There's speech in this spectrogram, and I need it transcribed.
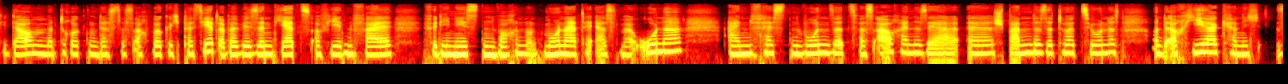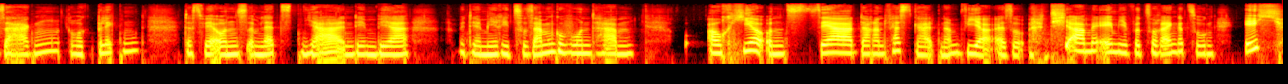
die Daumen mitdrücken, dass das auch wirklich passiert. Aber wir sind jetzt auf jeden Fall für die nächsten Wochen und Monate erstmal ohne einen festen Wohnsitz, was auch eine sehr äh, spannende Situation ist. Und auch hier kann ich sagen, rückblickend, dass wir uns im letzten Jahr, in dem wir mit der Miri zusammengewohnt haben, auch hier uns sehr daran festgehalten haben, wir, also die arme Amy wird so reingezogen, ich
